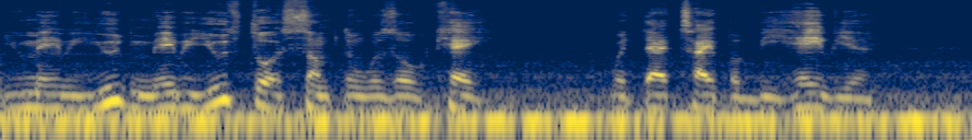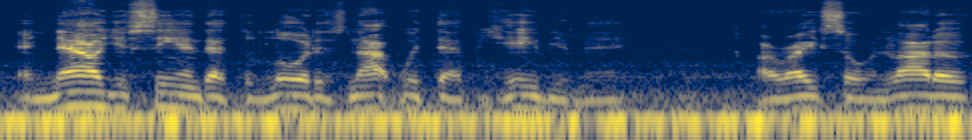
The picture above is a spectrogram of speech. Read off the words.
you maybe you maybe you thought something was okay with that type of behavior and now you're seeing that the Lord is not with that behavior, man. All right. So a lot of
